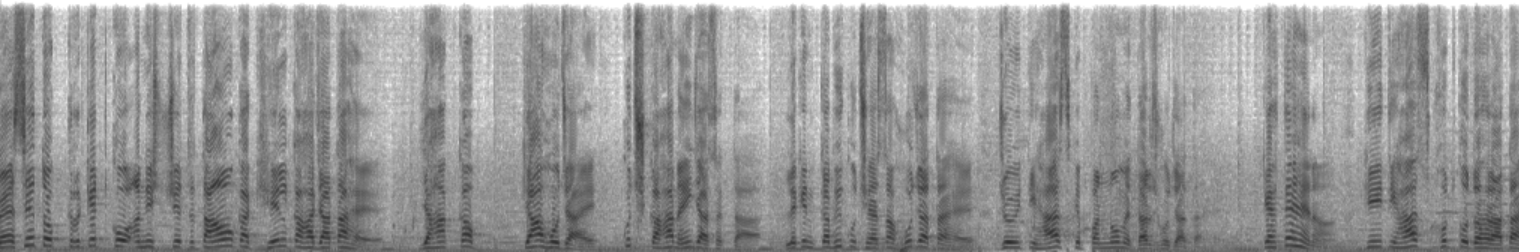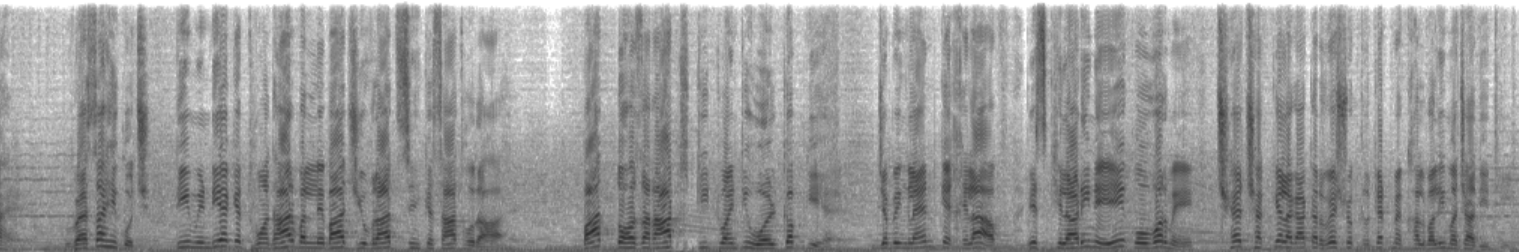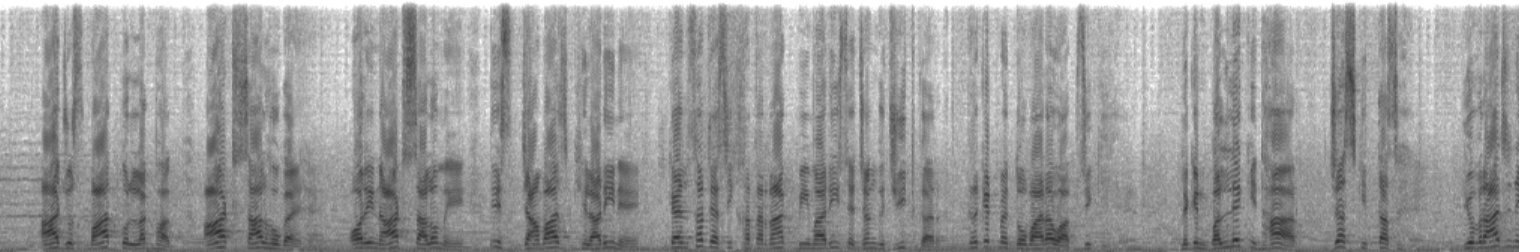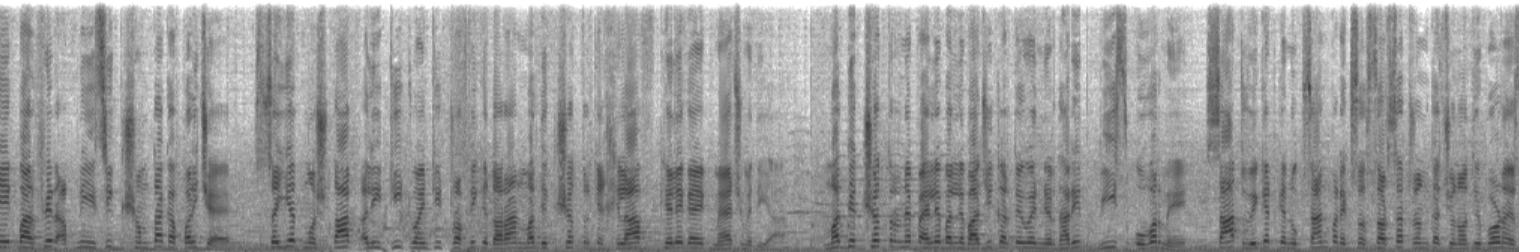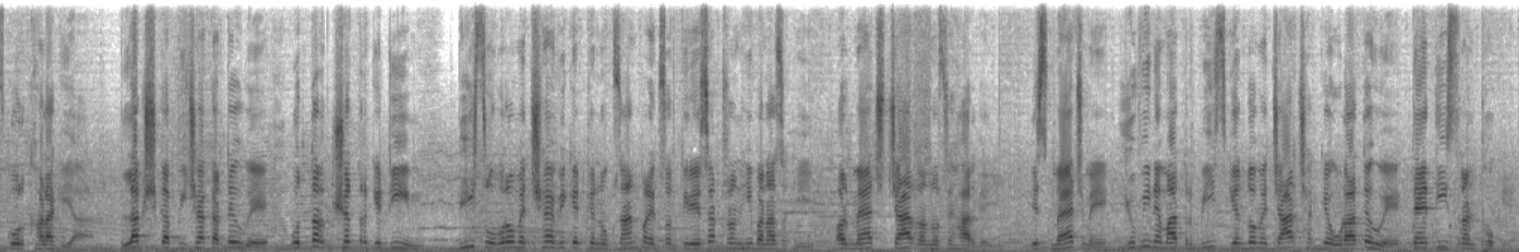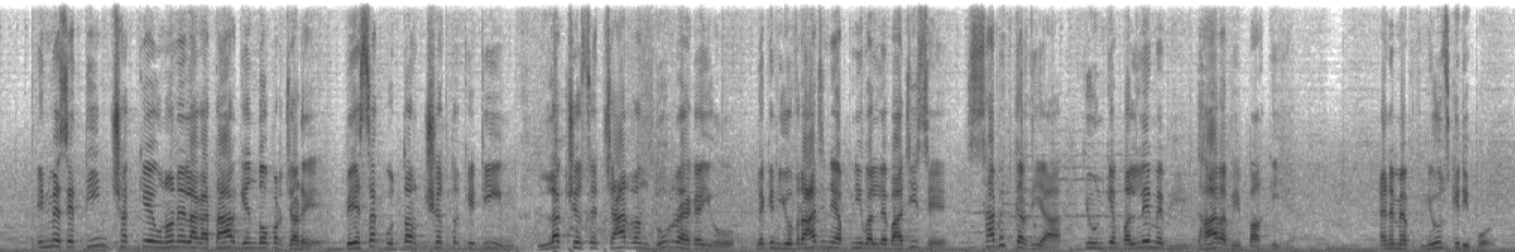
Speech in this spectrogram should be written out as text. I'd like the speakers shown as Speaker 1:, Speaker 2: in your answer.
Speaker 1: वैसे तो क्रिकेट को अनिश्चितताओं का खेल कहा जाता है। यहाँ कब, क्या हो जाए, कुछ कहा नहीं जा सकता। लेकिन कभी कुछ ऐसा हो जाता है, जो इतिहास के पन्नों में दर्ज हो जाता है। कहते हैं ना कि इतिहास खुद को दोहराता है। वैसा ही कुछ टीम इंडिया के धुआंधार बल्लेबाज युवराज सिंह के साथ हो रहा है। बात 2008 टी वर्ल्ड कप की है, जब इंग्लैंड के खिलाफ इस खिलाड़ी ने एक ओवर में छह छक्के लगाकर विश्व क्रिकेट में खलबली मचा दी थी। आज उस बात को लगभग आठ साल हो गए हैं और इन आठ सालों में इस जांबाज खिलाड़ी ने कैंसर जैसी खतरनाक बीमारी से जंग जीतकर क्रिकेट में दोबारा वापसी की है। लेकिन बल्ले की धार जस की तस है। युवराज ने एक बार फिर अपनी इसी क्षमता का परिचय Syed Mushtaq Ali T twenty trophy के दौरान मध्य क्षेत्र के खिलाफ खेले गए एक मैच में दिया। मध्य क्षेत्र ने पहले बल्लेबाजी करते हुए निर्धारित 20 ओवर में सात विकेट के नुकसान पर एक सौ सड़सठ रन का चुनौतीपूर्ण स्कोर खड़ा किया। लक्ष्य का पीछा करते हुए उत्तर क्षेत्र की टीम 20 ओवरों में छह विकेट के नुकसान पर एक रन ही बना सकी और मैच चार रनों से हार गई। इस मैच में यूपी ने मात्र 20 गेंदों में चार छक्के उड़ाते हुए 33 रन ठोके। इनमें से तीन छक्के उन्होंने लगातार गेंदों पर जड़े। बेशक उत्तर क्षेत्र की टीम लक्ष्य से चार रन दूर रह गई हो, लेकिन युवराज ने अपनी बल्लेबाजी से साबित कर दिया कि उनके बल्ले में भी धार अभी बाकी है। एनएमएफ न्यूज़ की रिपोर्ट।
